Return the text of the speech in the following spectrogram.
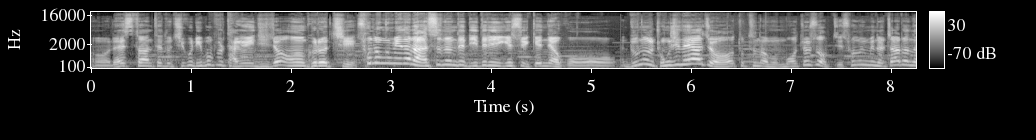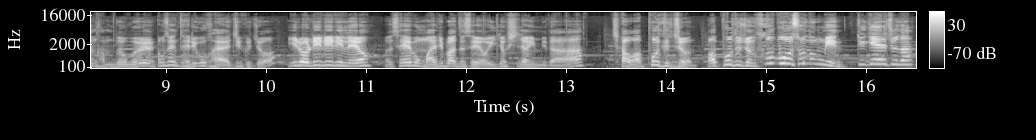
어 레스터한테도 지고 리버풀 당연히 지죠. 어 그렇지. 손흥민을 안 쓰는데 니들이 이길 수 있겠냐고. 눈을 종신해야죠. 토트넘은 뭐 어쩔 수 없지. 손흥민을 자르는 감독을 평생 데리고 가야지 그죠? 1월 1일이네요. 어, 새해 복 많이 받으세요. 이적 시장입니다. 자 와포드전. 와포드전 후보 손흥민 뛰게 해주나?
